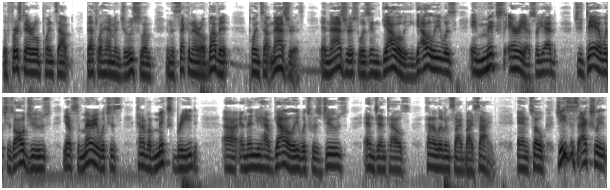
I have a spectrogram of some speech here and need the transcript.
The first arrow points out Bethlehem and Jerusalem, and the second arrow above it points out Nazareth. And Nazareth was in Galilee. Galilee was a mixed area. So you had Judea, which is all Jews. You have Samaria, which is kind of a mixed breed. Uh, and then you have Galilee, which was Jews and Gentiles kind of living side by side. And so Jesus actually,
